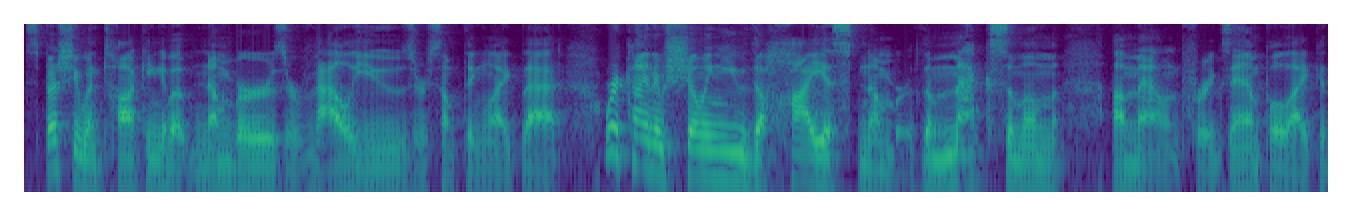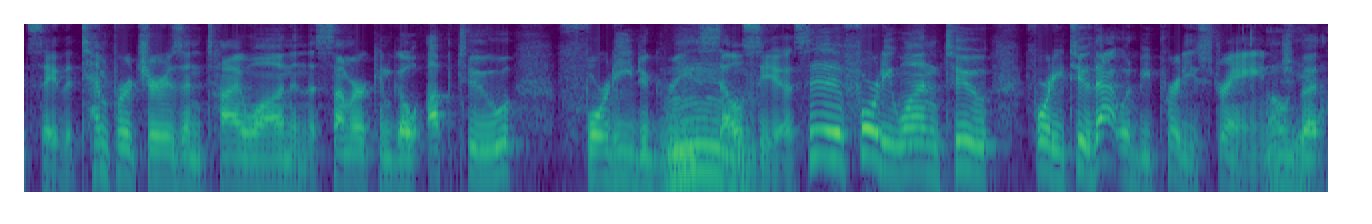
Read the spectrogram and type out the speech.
especially when talking about numbers or values or something like that, we're kind of showing you the highest number, the maximum amount. For example, I could say the temperatures in Taiwan in the summer can go up to 40 degrees Hmm. Celsius. Eh, 41 to 42, that would be pretty strange, Oh, yeah. but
